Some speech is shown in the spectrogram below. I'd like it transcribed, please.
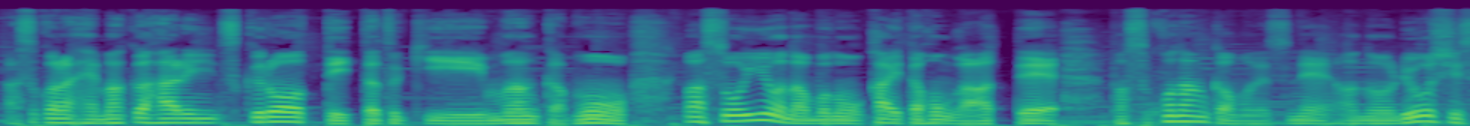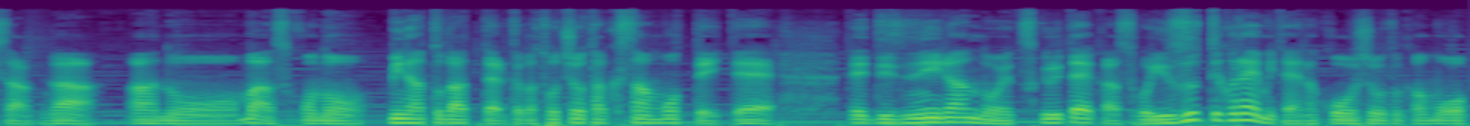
あそこら辺幕張に作ろうって言った時なんかも、まあ、そういうようなものを書いた本があって、まあ、そこなんかもですね、あの、漁師さんが、あの、まあ、そこの港だったりとか土地をたくさん持っていて、で、ディズニーランドを作りたいからそこ譲ってくれみたいな交渉とかも、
